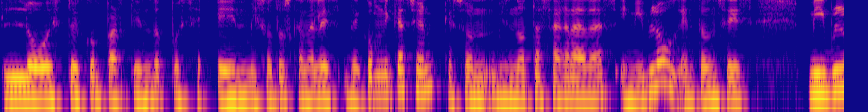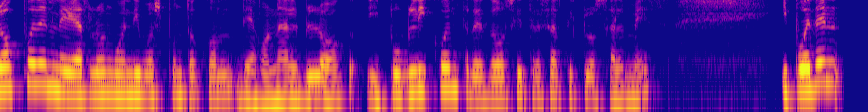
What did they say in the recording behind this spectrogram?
lo estoy compartiendo pues en mis otros canales de comunicación, que son mis notas sagradas y mi blog. Entonces, mi blog pueden leerlo en wendybosch.com diagonal blog y publico entre dos y tres artículos al mes. Y pueden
